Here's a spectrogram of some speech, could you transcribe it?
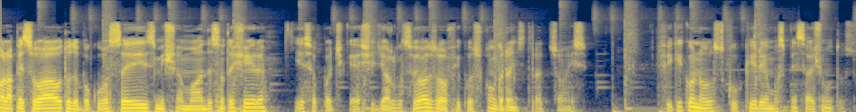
Olá pessoal, tudo bom com vocês? Me chamo Anderson Teixeira e esse é o podcast Diálogos Filosóficos com Grandes Tradições. Fique conosco, queremos pensar juntos.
